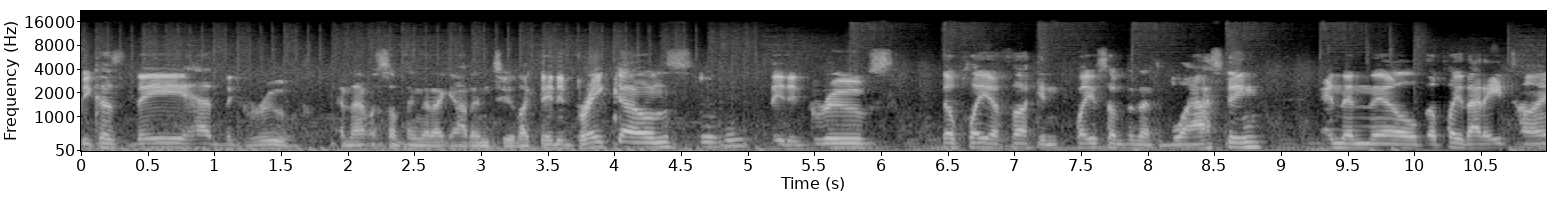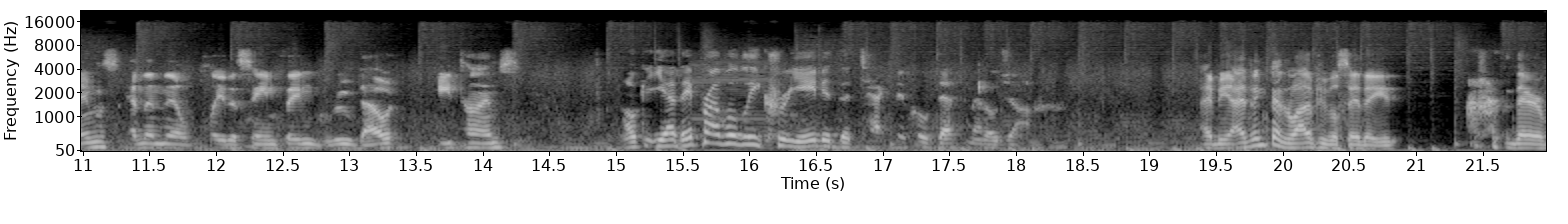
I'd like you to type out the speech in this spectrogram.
because they had the groove, and that was something that I got into. Like they did breakdowns, Mm-hmm. they did grooves. They'll play a fucking play something that's blasting, and then they'll they'll play that eight times, and then they'll play the same thing grooved out eight times. Okay. Yeah, they probably created the technical death metal genre. I mean, I think that a lot of people say they they're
